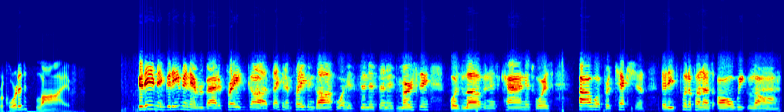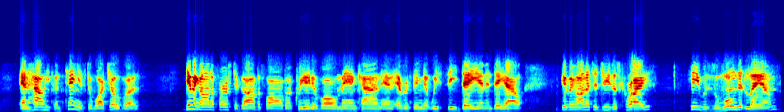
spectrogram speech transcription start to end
Recorded live. Good evening, good evening, everybody. Praise God. Thanking and praising God for His goodness and His mercy, for His love and His kindness, for His power of protection that He's put upon us all week long, and how He continues to watch over us. Giving honor first to God the Father, creator of all mankind and everything that we see day in and day out. Giving honor to Jesus Christ. He was the wounded lamb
